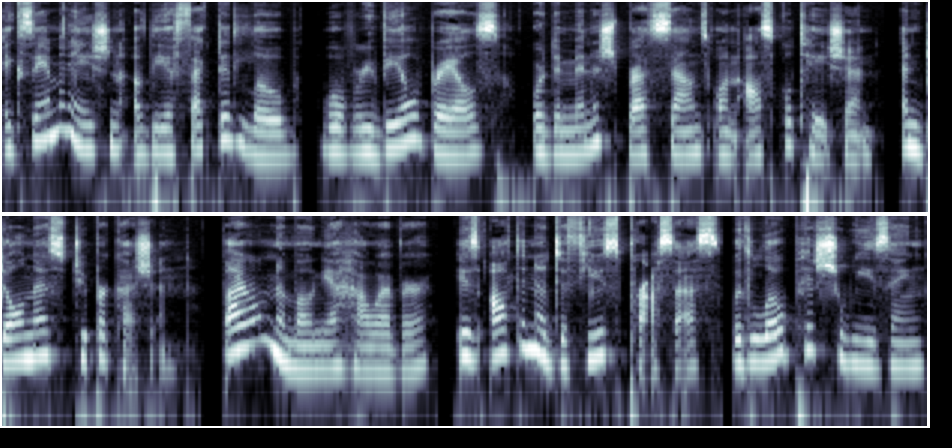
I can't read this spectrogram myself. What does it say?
Examination of the affected lobe will reveal rales or diminished breath sounds on auscultation and dullness to percussion. Viral pneumonia, however, is often a diffuse process with low pitched wheezing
